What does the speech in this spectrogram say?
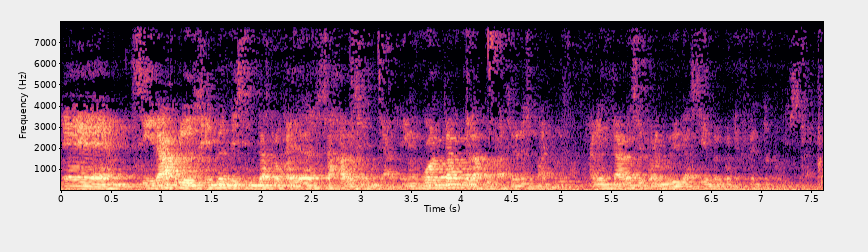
eh, se irá produciendo en distintas localidades del Sáhara Occidental, en contra de la ocupación española, alentadas y promovidas siempre el Frente Polisario.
